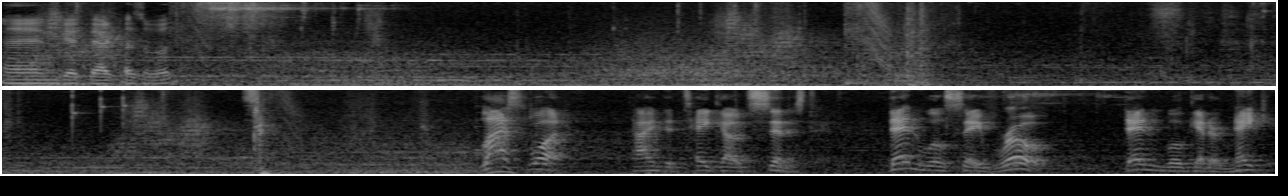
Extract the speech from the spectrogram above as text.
And get that as well. To Sinister. Then we'll save Rogue. Then we'll get her naked.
